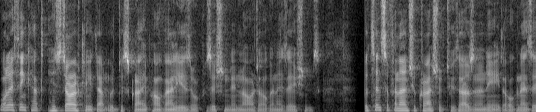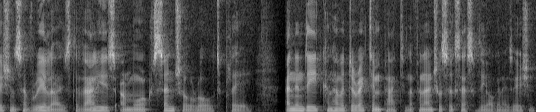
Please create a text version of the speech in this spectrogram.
Well, I think that historically that would describe how values were positioned in large organisations. But since the financial crash of 2008, organizations have realized the values are more central role to play and indeed can have a direct impact in the financial success of the organization.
